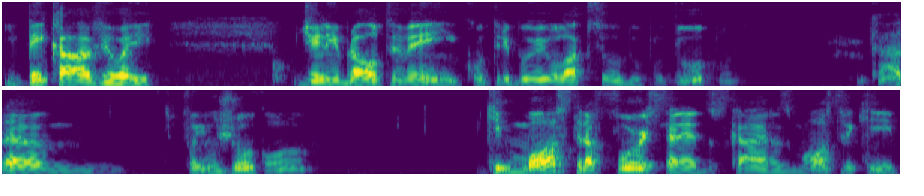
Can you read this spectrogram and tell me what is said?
impecável aí. Jalen Brown também contribuiu lá com seu duplo-duplo. Cara, foi um jogo que mostra a força né, dos caras, mostra que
